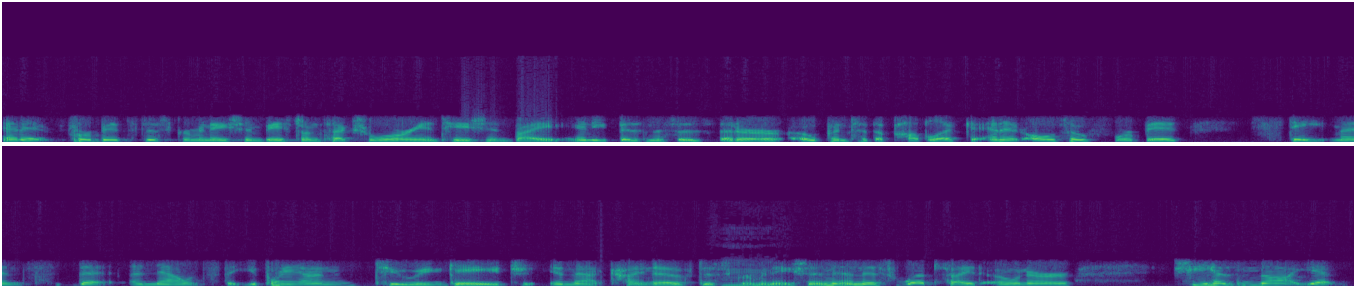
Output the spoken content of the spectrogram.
and it forbids discrimination based on sexual orientation by any businesses that are open to the public, and it also forbids statements that announce that you plan to engage in that kind of discrimination. Mm. And this website owner, she has not yet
